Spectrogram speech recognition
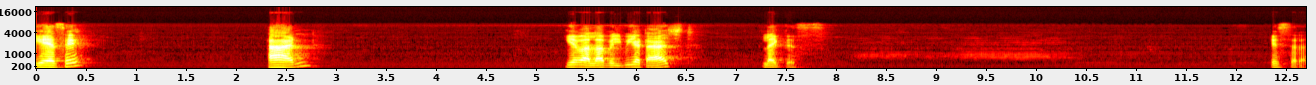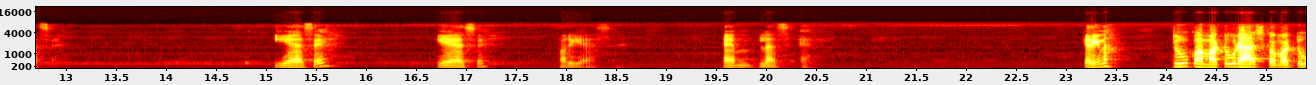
ये ऐसे एंड ये वाला will be attached like this इस तरह से। ये ऐसे ये ऐसे और ये ऐसे। M प्लस एन करेंगे ना? Two comma two dash comma two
